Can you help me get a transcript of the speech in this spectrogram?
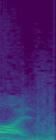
Watch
